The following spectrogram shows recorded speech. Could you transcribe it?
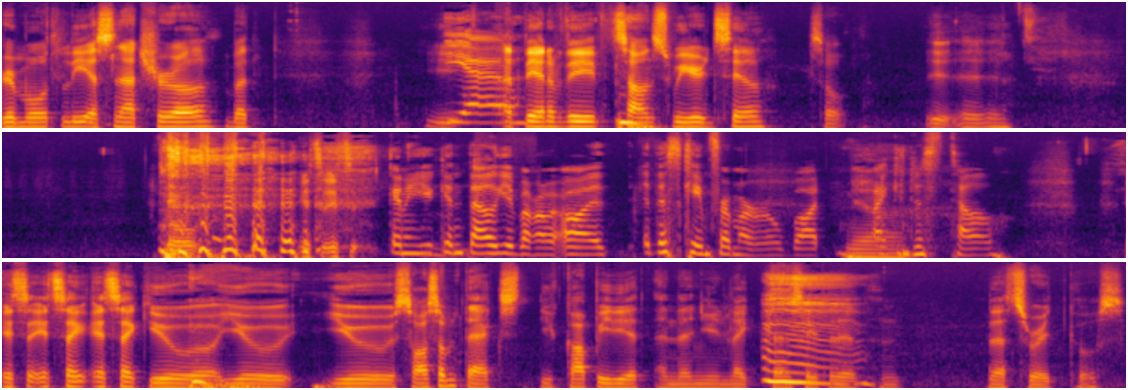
remotely as natural, but y- Yeah. at the end of the day, it sounds weird still. So, uh, so it's it's Kinda, you can tell you baka, oh, it, this came from a robot. Yeah. I can just tell. it's it's like it's like you uh, mm. you you saw some text, you copied it, and then you like translated it, mm. and that's where it goes.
